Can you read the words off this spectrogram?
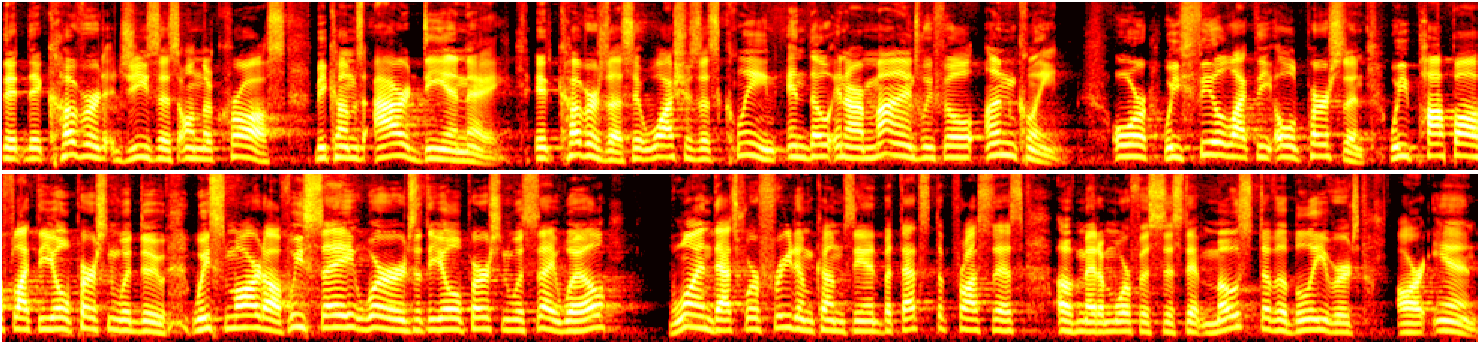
that, that covered Jesus on the cross becomes our DNA. It covers us, it washes us clean. And though in our minds we feel unclean, or we feel like the old person. We pop off like the old person would do. We smart off. We say words that the old person would say. Well, one, that's where freedom comes in, but that's the process of metamorphosis that most of the believers are in.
